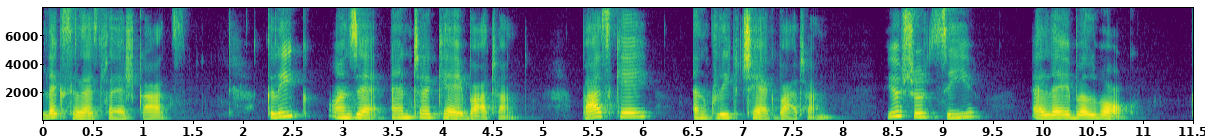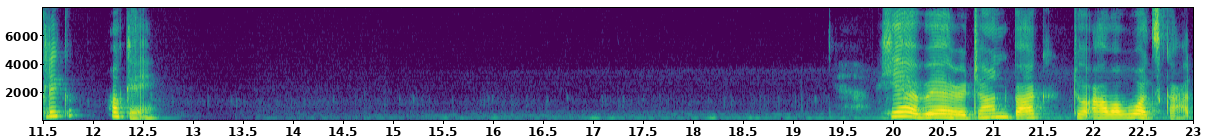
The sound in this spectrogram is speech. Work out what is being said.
Lexilize flashcards. Click on the Enter key button, pass key and click Check button. You should see a label work. Click OK. Here we return back to our words card.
